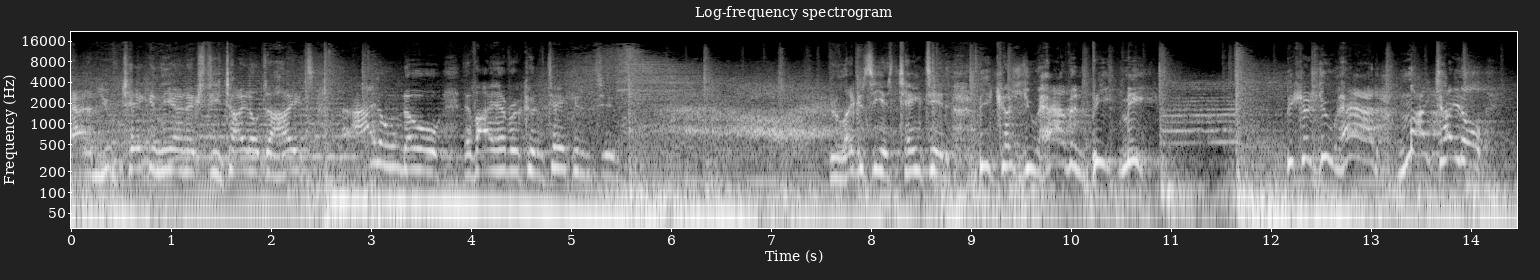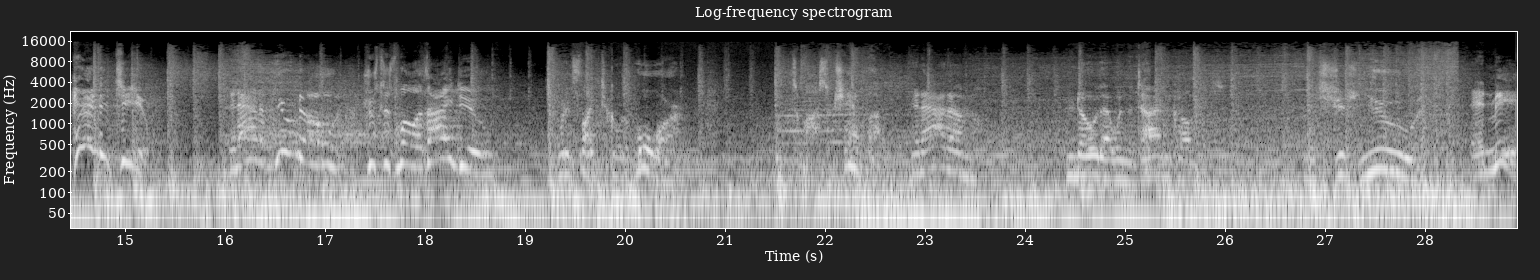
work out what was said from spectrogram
Adam, you've taken the NXT title to heights I don't know if I ever could have taken it to. Your legacy is tainted because you haven't beat me. Because you had my title handed to you. And Adam, you know just as well as I do what it's like to go to war with Tommaso Ciampa. And Adam, you know that when the time comes, it's just you and me.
